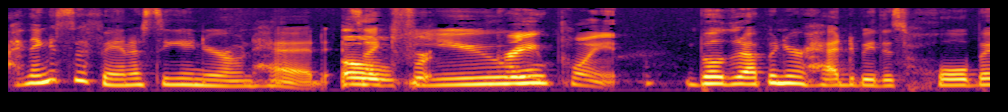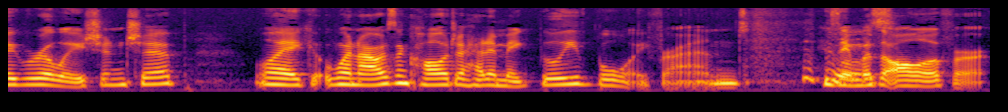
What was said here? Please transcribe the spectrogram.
I think it's the fantasy in your own head. It's oh, like for, you great point. build it up in your head to be this whole big relationship. Like when I was in college, I had a make believe boyfriend. His name was Oliver,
